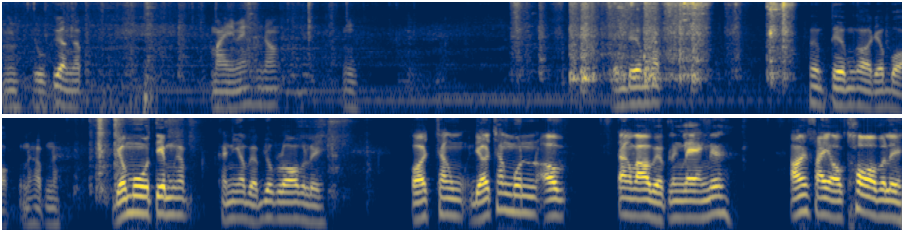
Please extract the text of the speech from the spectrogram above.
อืมดูเครื่องครับ ใหม่ไหมพี่น้อง นี่ เดิมๆครับ เพิ่มเติมก็เดี๋ยวบอกนะครับนะ เดี๋ยวโมเต็มครับ คันนี้เอาแบบยกล้อไปเลย ขอช่าง เดี๋ยวช่างมนเอาตั้งวาล์วแบบแรงๆเด้อ เอาให้ไฟออกท่อไปเลย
